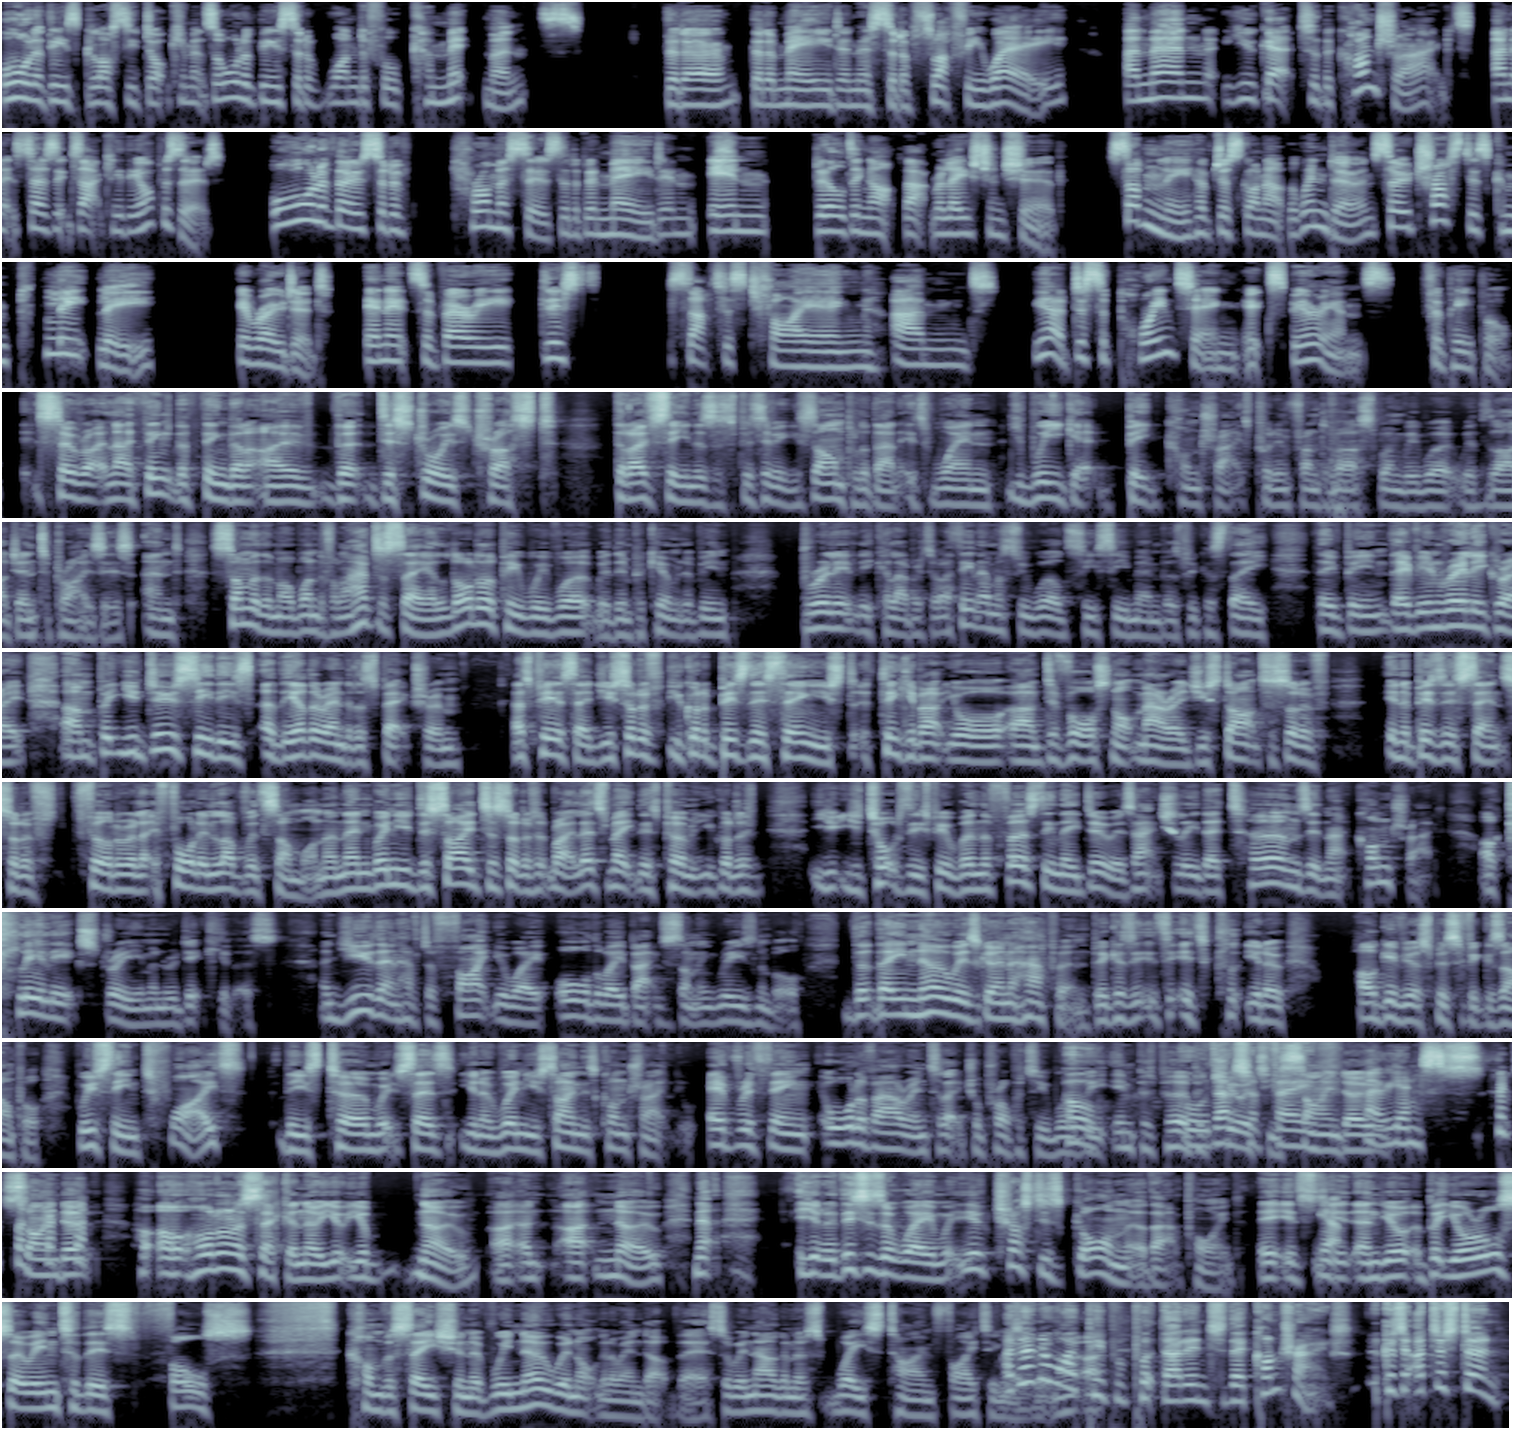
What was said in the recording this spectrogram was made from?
All of these glossy documents, all of these sort of wonderful commitments that are, that are made in this sort of fluffy way and then you get to the contract and it says exactly the opposite. All of those sort of promises that have been made in, in building up that relationship suddenly have just gone out the window. And so trust is completely eroded and it's a very dissatisfying and yeah, disappointing experience for people. So right. And I think the thing that I that destroys trust that I've seen as a specific example of that is when we get big contracts put in front of us when we work with large enterprises. And some of them are wonderful. I have to say, a lot of the people we've worked with in procurement have been brilliantly collaborative. I think they must be World CC members because they they've been they've been really great. Um, but you do see these at the other end of the spectrum. As Pia said, you sort of you've got a business thing. You st- thinking about your uh, divorce, not marriage. You start to sort of in a business sense, sort of feel to fall in love with someone, and then when you decide to sort of right, let's make this permanent, you've got to you, you talk to these people, and the first thing they do is actually their terms in that contract are clearly extreme and ridiculous, and you then have to fight your way all the way back to something reasonable that they know is going to happen because it's it's you know I'll give you a specific example. We've seen twice these term which says you know when you sign this contract everything all of our intellectual property will oh. be in oh, perpetuity oh, signed over oh, yes signed over oh, hold on a second no you you no uh, uh, no now you know this is a way in which your trust is gone at that point it, it's yeah. it, and you're but you're also into this false conversation of we know we're not going to end up there, so we're now going to waste time fighting. I don't know why I, people put that into their contracts because I just don't.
